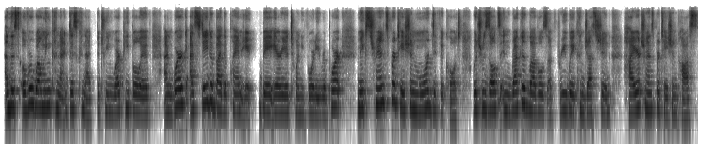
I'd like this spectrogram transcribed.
And this overwhelming connect, disconnect between where people live and work, as stated by the Plan A Bay Area 2040 report, makes transportation more difficult, which results in record levels of freeway congestion, higher transportation costs,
